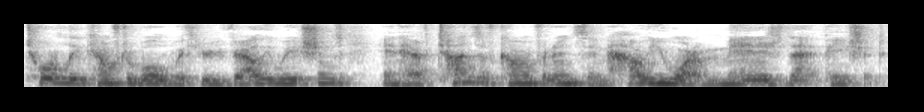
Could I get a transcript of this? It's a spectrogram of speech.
totally comfortable with your evaluations and have tons of confidence in how you want to manage that patient.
